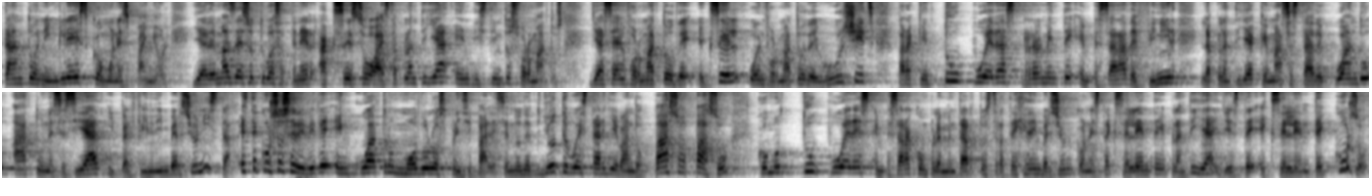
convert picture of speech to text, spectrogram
tanto en inglés como en español. Y además de eso, tú vas a tener acceso a esta plantilla en distintos formatos, ya sea en formato de Excel o en formato de Google Sheets, para que tú puedas realmente empezar a definir la plantilla que más está adecuando a tu necesidad y perfil de inversionista. Este curso se divide en cuatro módulos principales, en donde yo te voy a estar llevando paso a paso cómo tú puedes empezar a complementar tu estrategia de inversión con esta excelente plantilla y este excelente curso.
